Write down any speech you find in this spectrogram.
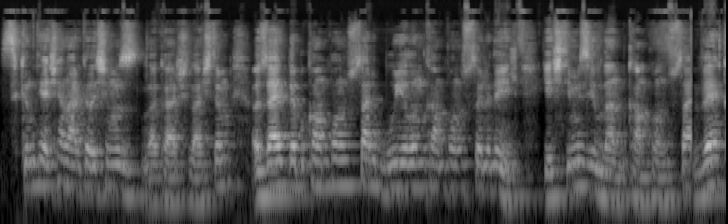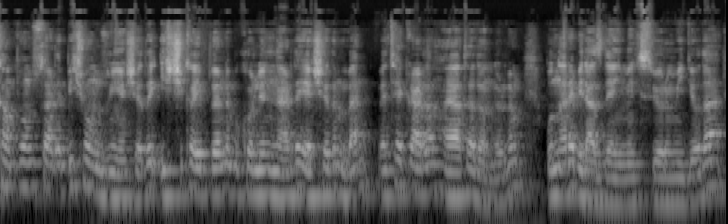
sıkıntı yaşayan arkadaşımızla karşılaştım. Özellikle bu kamponuslar bu yılın kamponusları değil. Geçtiğimiz yıldan kamponuslar ve kamponuslarda birçoğunuzun yaşadığı işçi kayıplarını bu kolonilerde yaşadım ben ve tekrardan hayata döndürdüm. Bunlara biraz değinmek istiyorum videoda.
